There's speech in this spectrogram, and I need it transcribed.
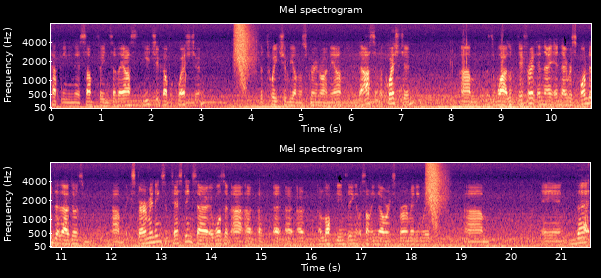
happening in their sub feed, and so they asked YouTube help a question. The tweet should be on the screen right now. They asked them a question um, as to why it looked different, and they and they responded that they were doing some um, experimenting, some testing. So it wasn't a, a, a, a, locked-in thing; it was something they were experimenting with. Um, and that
